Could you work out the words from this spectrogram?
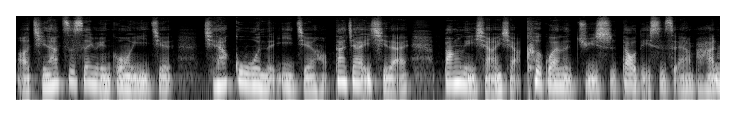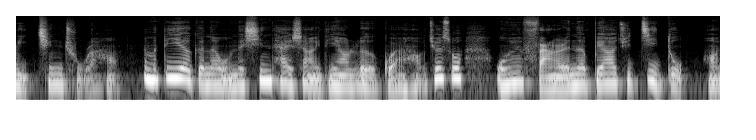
啊，其他资深员工的意见，其他顾问的意见哈，大家一起来帮你想一想客观的局势到底是怎样，把它理清楚了哈。那么第二个呢，我们的心态上一定要乐观哈，就是说我们反而呢不要去嫉妒。好，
